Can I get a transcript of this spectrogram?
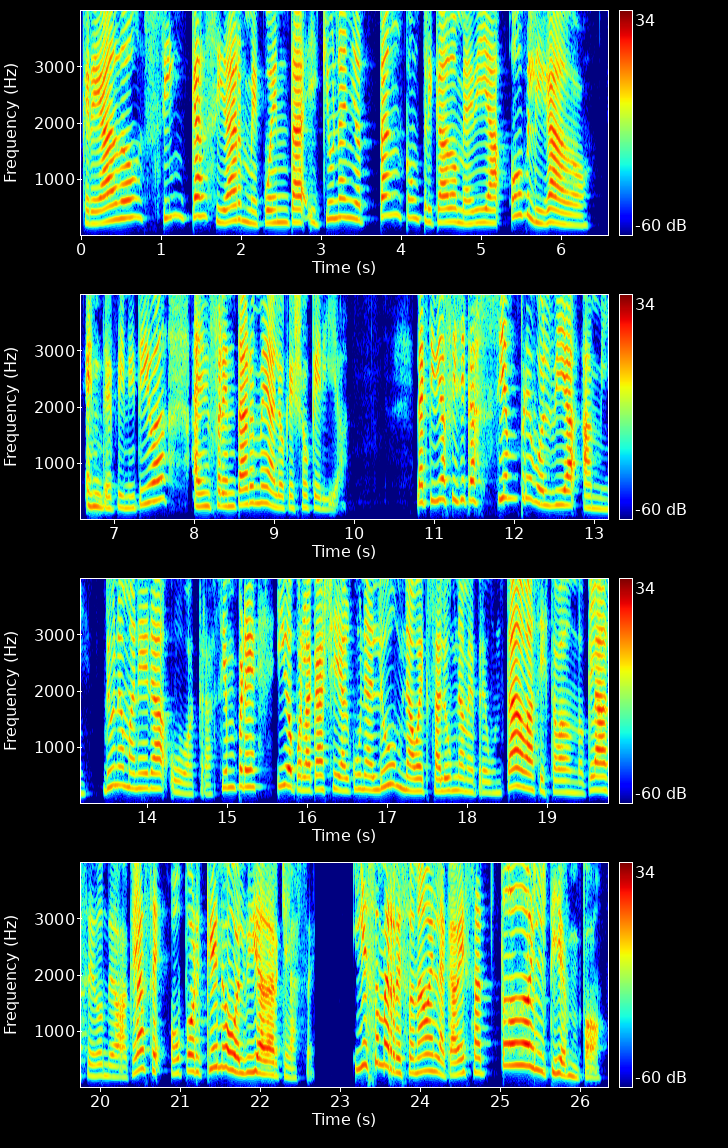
creado sin casi darme cuenta y que un año tan complicado me había obligado en definitiva, a enfrentarme a lo que yo quería. La actividad física siempre volvía a mí, de una manera u otra. Siempre iba por la calle y alguna alumna o exalumna me preguntaba si estaba dando clase, dónde daba clase o por qué no volvía a dar clase. Y eso me resonaba en la cabeza todo el tiempo.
